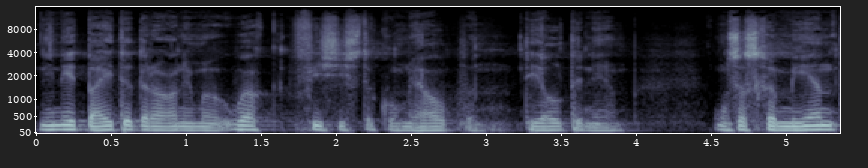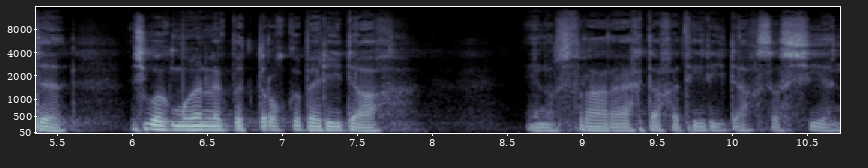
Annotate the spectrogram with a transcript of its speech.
nie net by te dra nie, maar ook fisies te kom help en deel te neem. Ons as gemeente is ook moontlik betrokke by die dag en ons vra regtig dat hierdie dag sal seën.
